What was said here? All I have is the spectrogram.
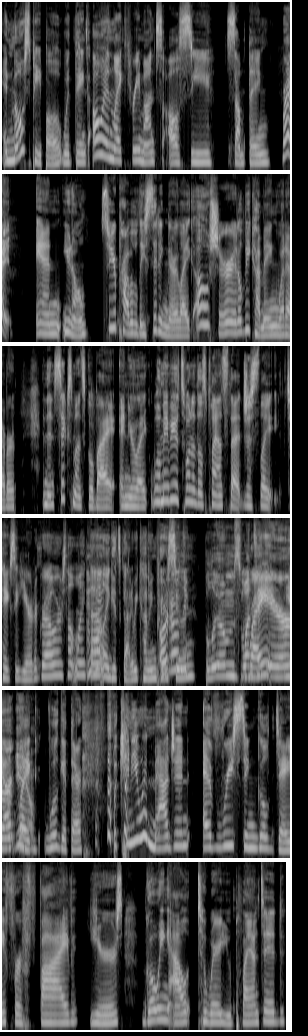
And most people would think, oh, in like three months, I'll see something. right And, you know, so you're probably sitting there like, oh, sure, it'll be coming, whatever. And then six months go by and you're like, well, maybe it's one of those plants that just like takes a year to grow or something like that. Mhm. Like it's got to be coming pretty only soon. blooms once right? a year Yeah, like know. we'll get there. But can you imagine every single day for five years going out to where you planted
